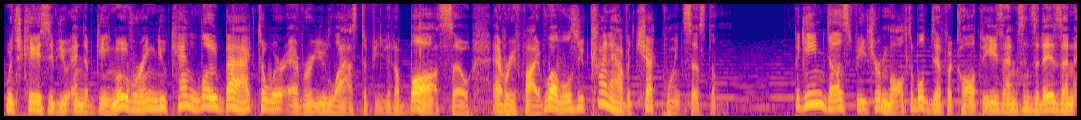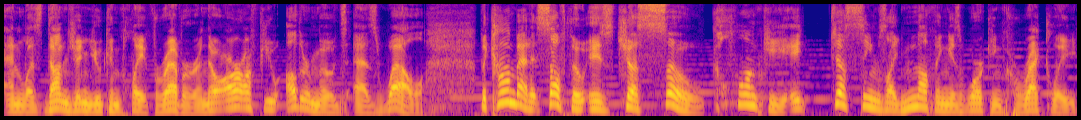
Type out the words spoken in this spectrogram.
which case if you end up game overing, you can load back to wherever you last defeated a boss, so every 5 levels you kinda have a checkpoint system. The game does feature multiple difficulties, and since it is an endless dungeon, you can play forever, and there are a few other modes as well. The combat itself, though, is just so clunky. It just seems like nothing is working correctly.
